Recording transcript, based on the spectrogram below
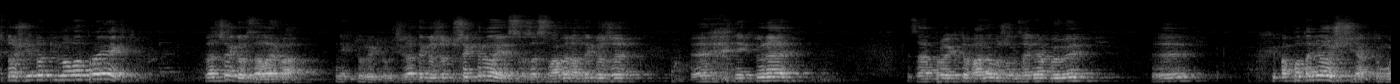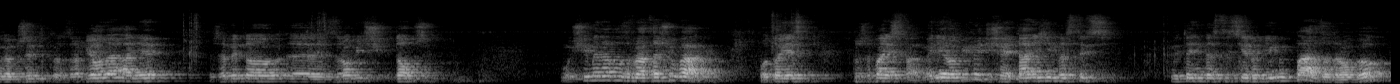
ktoś nie dopilnował projektów. Dlaczego zalewa niektórych ludzi? Dlatego, że przekroje są za słabe, dlatego, że e, niektóre zaprojektowane urządzenia były e, chyba po taniości, jak to mówią brzydko, zrobione, a nie żeby to e, zrobić dobrze. Musimy na to zwracać uwagę, bo to jest, proszę Państwa, my nie robimy dzisiaj tanich inwestycji. My te inwestycje robimy bardzo drogo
